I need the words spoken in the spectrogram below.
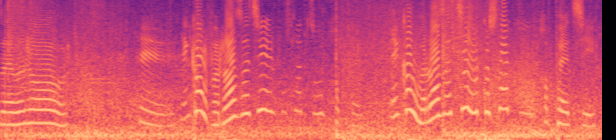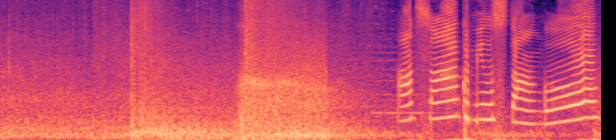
ձևը, ժողովուրդ։ Հե, ինքան վրազեցի, երկուսն է ծուր խփեց։ Ինքան վրազեցի, երկուսն է ծուր խփեցի։ Անցանք մյուս տանգով։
